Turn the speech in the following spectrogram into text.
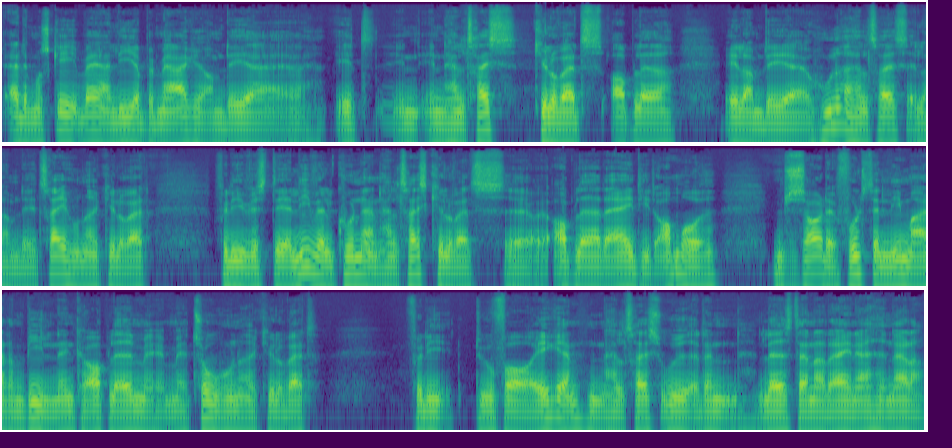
er det måske værd lige at bemærke, om det er et, en, en 50 kW oplader, eller om det er 150, eller om det er 300 kW. Fordi hvis det alligevel kun er en 50 kW øh, oplader, der er i dit område, så er det jo fuldstændig lige meget, om bilen den kan oplade med, med 200 kW. Fordi du får ikke enten 50 ud af den ladestander, der er i nærheden af dig.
